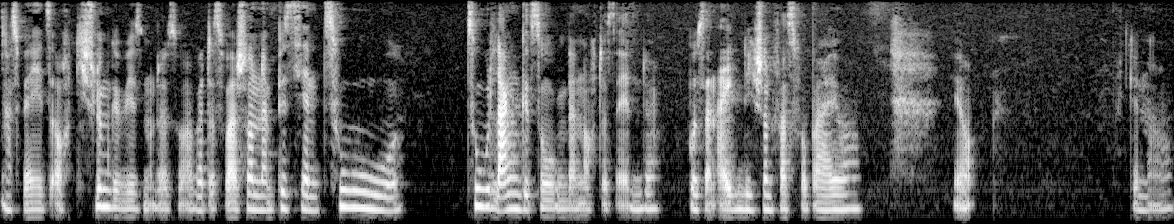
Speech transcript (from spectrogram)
Das wäre jetzt auch nicht schlimm gewesen oder so, aber das war schon ein bisschen zu, zu lang gezogen dann noch das Ende, wo es dann eigentlich schon fast vorbei war. Ja. Genau.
